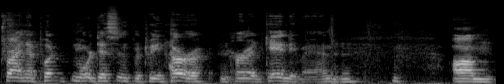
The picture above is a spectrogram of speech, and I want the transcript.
trying to put more distance between her and her and Candyman. um,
